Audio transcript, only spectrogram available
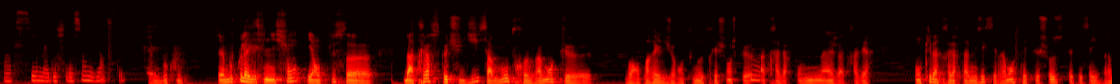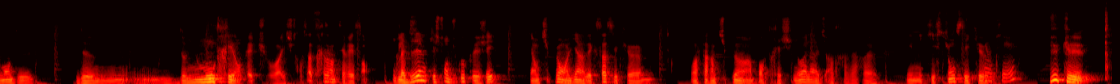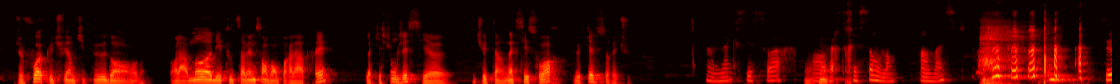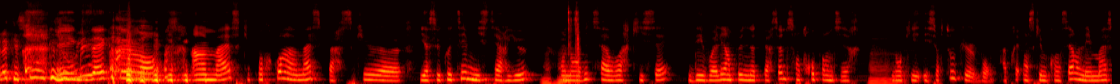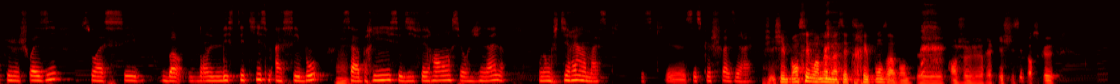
Donc, c'est ma définition d'identité. J'aime beaucoup. J'aime beaucoup la définition. Et en plus, euh, bah, à travers ce que tu dis, ça montre vraiment que, on va en parler durant tout notre échange, que à travers ton image, à travers ton clip, à travers ta musique, c'est vraiment quelque chose que tu essayes vraiment de, de, de nous montrer, en fait, tu vois. Et je trouve ça très intéressant. Donc, la deuxième question, du coup, que j'ai, qui est un petit peu en lien avec ça, c'est que, on va faire un petit peu un portrait chinois, là, à travers euh, mes, questions. C'est que, vu que je vois que tu es un petit peu dans, dans la mode et tout ça, même ça, on va en parler après. La question que j'ai, c'est euh, si tu étais un accessoire, lequel serais-tu? Un accessoire? On va Mhm. faire très simple. hein. Un masque. C'est la question que je voulais. Exactement. un masque. Pourquoi un masque? Parce que euh, il y a ce côté mystérieux. Mhm. On a envie de savoir qui c'est, dévoiler un peu de notre personne sans trop en dire. Mhm. Donc, et, et surtout que, bon, après, en ce qui me concerne, les masques que je choisis sont assez, ben, dans l'esthétisme, assez beaux. Mhm. Ça brille, c'est différent, c'est original. Donc, je dirais un masque. C'est ce, euh, ce que je choisirais. J'ai j'ai pensé moi-même à cette réponse avant de, quand je, je réfléchissais, parce que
